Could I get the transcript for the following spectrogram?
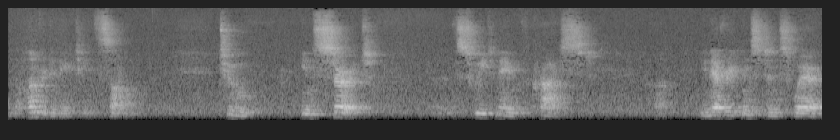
and the 118th psalm to insert the sweet name of Christ uh, in every instance where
